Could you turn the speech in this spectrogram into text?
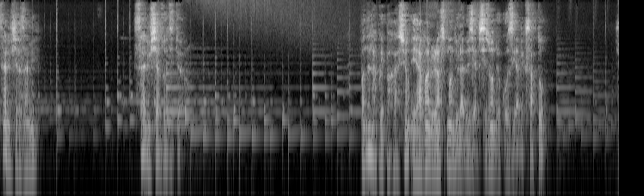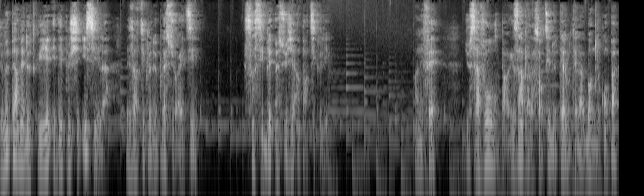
Salut chers amis. Salut chers auditeurs. Pendant la préparation et avant le lancement de la deuxième saison de Causer avec Sarto, je me permets de trier et d'éplucher ici et là les articles de presse sur Haïti sans cibler un sujet en particulier. En effet, je savoure par exemple à la sortie de tel ou tel album de compas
